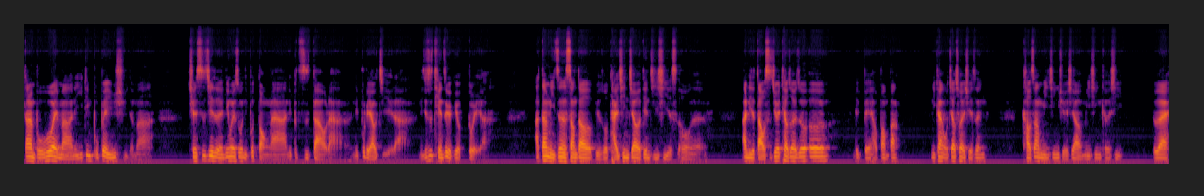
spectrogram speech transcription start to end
当然不会嘛，你一定不被允许的嘛。全世界的人一定会说你不懂啦，你不知道啦，你不了解啦，你就是填这个给我对啊！啊，当你真的上到比如说台青教的电机系的时候呢，啊，你的导师就会跳出来说：“呃，李北好棒棒。”你看我教出来学生考上明星学校、明星科系，对不对？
